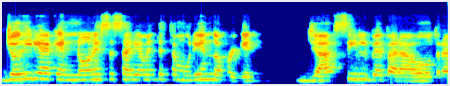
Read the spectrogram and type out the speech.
Yo diría que no necesariamente está muriendo porque ya sirve para otra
